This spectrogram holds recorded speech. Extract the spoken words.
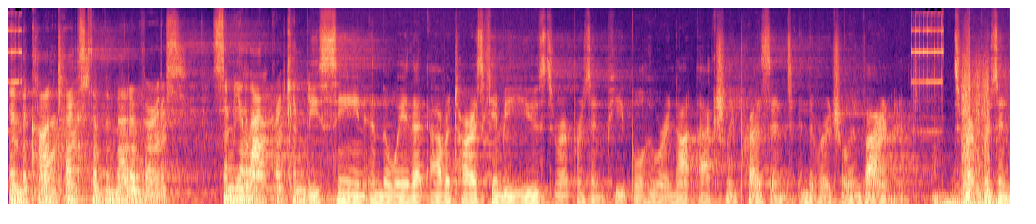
In the context of the metaverse, simulacra can Be seen in the way that avatars can be used to represent people who are not actually present in the virtual environment. To represent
